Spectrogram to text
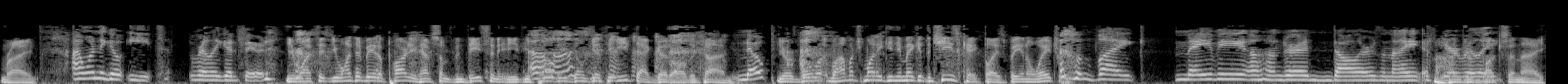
Right. I wanted to go eat really good food. You wanted you wanted to be at a party and have something decent to eat. You Uh-huh. probably don't get to eat that good all the time. Nope. You're well, how much money can you make at the cheesecake place being a waitress? like maybe a hundred dollars a night if A you're hundred really. bucks a night.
